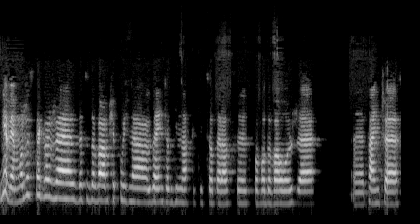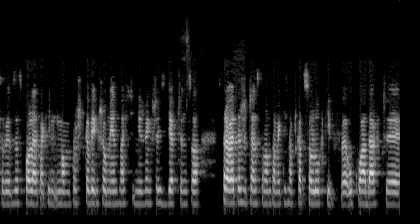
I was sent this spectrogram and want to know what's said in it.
Nie wiem, może z tego, że zdecydowałam się pójść na zajęcia z gimnastyki, co teraz y, spowodowało, że y, tańczę sobie w zespole takim i mam troszeczkę większe umiejętności niż większość z dziewczyn, co sprawia też, że często mam tam jakieś na przykład solówki w układach, czy,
